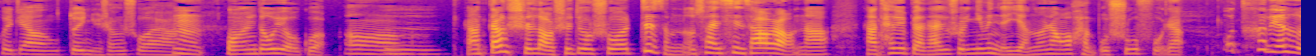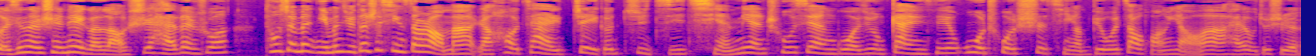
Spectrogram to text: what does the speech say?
会这样对女生说呀。嗯，我们都有过。嗯，嗯，然后当时老师就说：“这怎么能算性骚扰呢？”然后他就表达就说：“因为你的言论让我很不舒服。”然后我特别恶心的是，那个老师还问说：“同学们，你们觉得是性骚扰吗？”然后在这个剧集前面出现过这种干一些龌龊事情啊，比如造黄谣啊，还有就是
